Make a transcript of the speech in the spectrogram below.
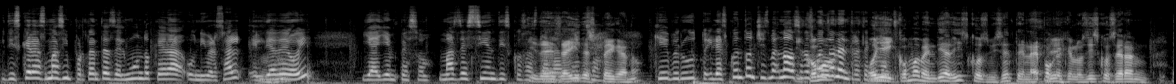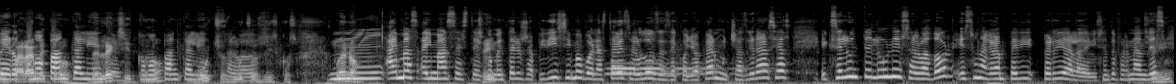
disqueras más importantes del mundo, que era Universal, el día de hoy. Y ahí empezó. Más de 100 discos hasta Y desde la ahí fecha. despega, ¿no? Qué bruto. Y les cuento un chisme. No, ¿Y se los cómo- cuento en entretenimiento. Oye, ¿y cómo vendía discos, Vicente? En la época que los discos eran el Pero como pan caliente, del éxito, como ¿no? pan caliente, Muchos, Salvador. muchos discos. Bueno, Mm, hay más, hay más este Sí. comentarios rapidísimo. Buenas tardes, saludos desde Coyoacán, muchas gracias. Excelente lunes, Salvador. Es una gran pérdida la de Vicente Fernández. Sí.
